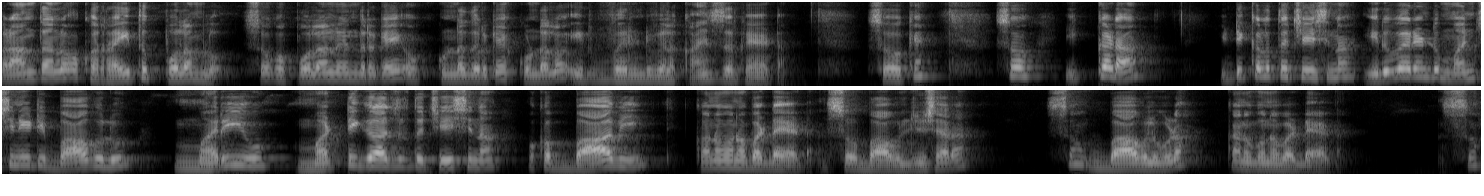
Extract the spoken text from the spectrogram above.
ప్రాంతంలో ఒక రైతు పొలంలో. సో ఒక పొలంలో ఏం దొరికాయి? ఒక కుండ దొరికాయి. కుండలో ఇరవై రెండు వేల కాయిన్స్ దొరికాయట. So okay. సో ఇక్కడ ఇటుకలతో చేసిన ఇరవై రెండు మంచినీటి బావులు మరియు మట్టి గాజులతో చేసిన ఒక బావి కనుగొనబడ్డాయట. సో బావులు చూసారా సో బావులు కూడా కనుగొనబడ్డాయట. సో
